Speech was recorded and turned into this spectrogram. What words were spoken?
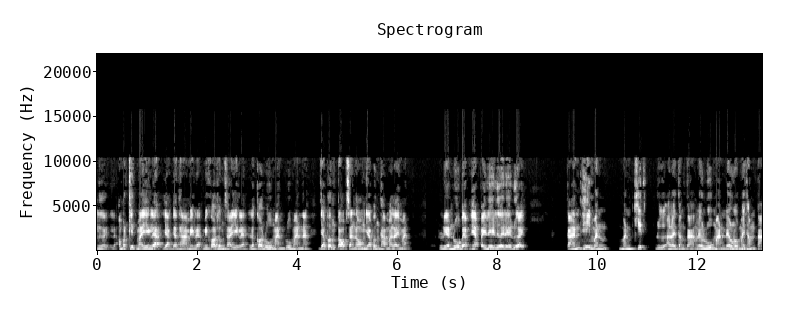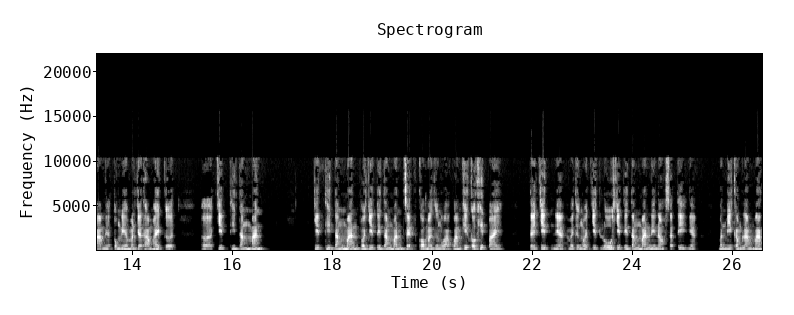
เรื่อยๆเอามันคิดใหม่อีกแล้ว อยากจะถามอีกแล้ว มีข้อสงสัยอีกแล้ว แล้วก็รู้มันรู้มันนะ อย่าเพิ่งตอบสนอง อย่าเพิ่งทำอะไรมัน เรียนรู้แบบเนี้ยไปเรื่อยๆเรื่อยๆ การที่มันมันคิดหรืออะไรต่างๆ แล้วรู้มันแล้วเราไม่ทำตามเนี่ย ตรงเนี้ยมันจะทำให้เกิดจิตที่ตั้งมั่น จิตที่ตั้งมั่น พอจิตที่ตั้งมั่นเสร็จก็หมายถึงว่าความคิดก็คิดไป แต่จิตเนี่ยหมายถึงว่าจิตรู้จิตที่ตั้งมั่นนี่เนาะสติเนี่ยมันมีกำลังมาก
